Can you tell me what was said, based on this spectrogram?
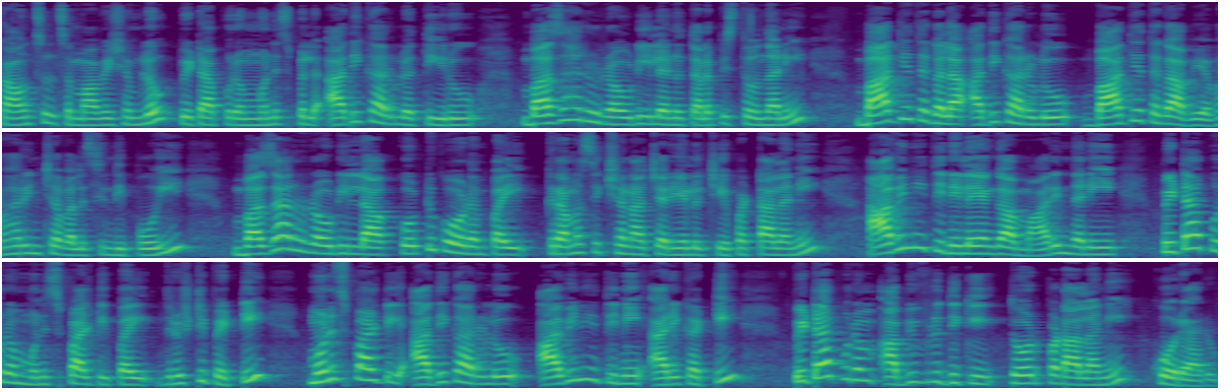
కౌన్సిల్ సమావేశంలో పిఠాపురం మున్సిపల్ అధికారుల తీరు బజారు రౌడీలను తలపిస్తోందని బాధ్యత గల అధికారులు బాధ్యతగా వ్యవహరించవలసింది పోయి బజారు రౌడీల్లా కొట్టుకోవడంపై క్రమశిక్షణా చర్యలు చేపట్టాలని అవినీతి నిలయంగా మారిందని పిఠాపురం మున్సిపాలిటీపై దృష్టి పెట్టి మున్సిపాలిటీ అధికారులు అవినీతిని అరికట్టి పిఠాపురం అభివృద్ధికి తోడ్పడాలని కోరారు.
